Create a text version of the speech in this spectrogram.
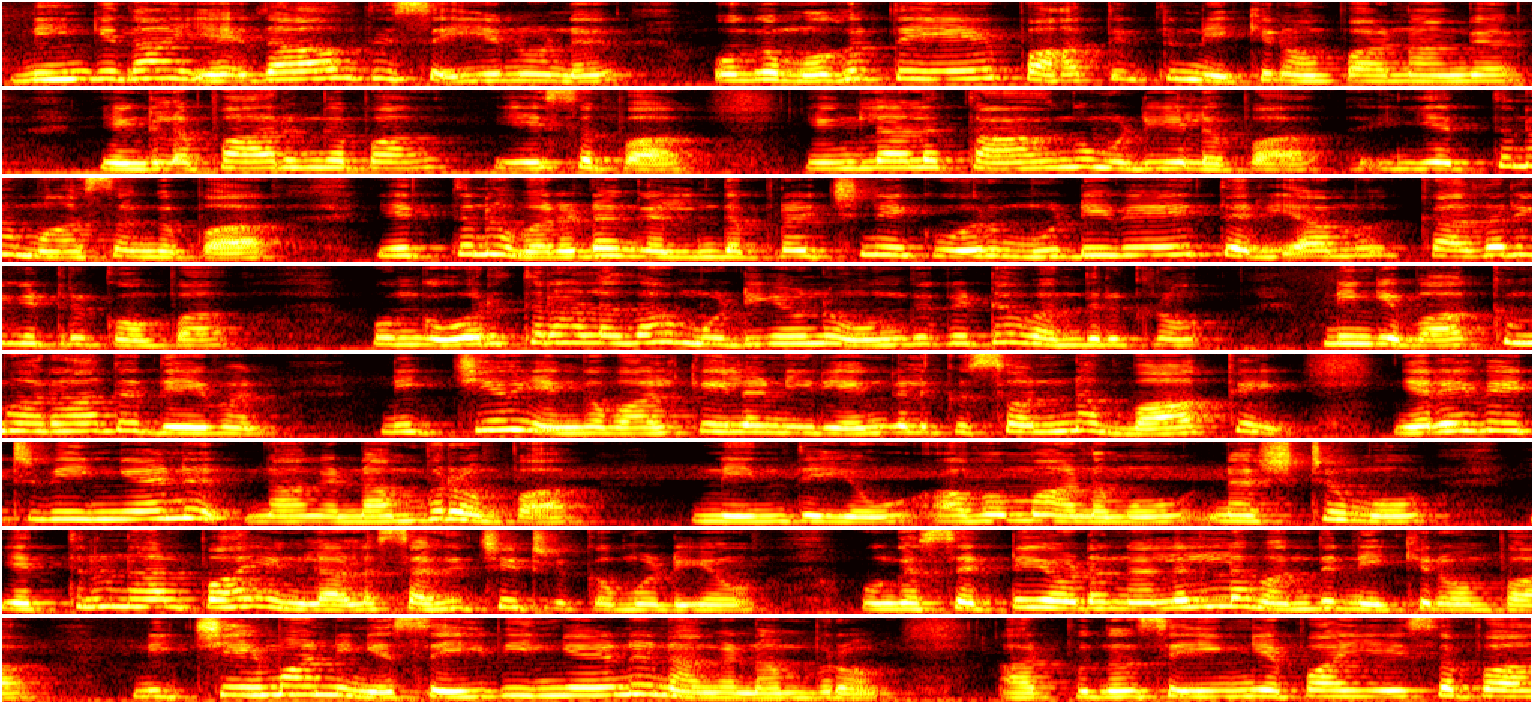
நீங்கள் தான் ஏதாவது செய்யணும்னு உங்கள் முகத்தையே பார்த்துக்கிட்டு நிற்கிறோம்ப்பா நாங்கள் எங்களை பாருங்கப்பா ஏசப்பா. எங்களால் தாங்க முடியலப்பா. எத்தனை மாதங்கப்பா எத்தனை வருடங்கள் இந்த பிரச்சனைக்கு ஒரு முடிவே தெரியாமல் கதறிக்கிட்டு இருக்கோம்ப்பா. உங்கள் ஒருத்தரால் தான் முடியும்னு உங்ககிட்ட வந்திருக்கிறோம். நீங்கள் வாக்கு மாறாத தேவன். நிச்சயம் எங்கள் வாழ்க்கையில் நீர் எங்களுக்கு சொன்ன வாக்கை நிறைவேற்றுவீங்கன்னு நாங்கள் நம்புகிறோம்ப்பா நிந்தையும் அவமானமோ நஷ்டமோ எத்தனை நாள்ப்பா எங்களால் சகிச்சிட்டு இருக்க முடியும்? உங்கள் செட்டையோட நிழலில் வந்து நிற்கிறோம்ப்பா நிச்சயமாக நீங்கள் செய்வீங்கன்னு நாங்கள் நம்புகிறோம் அற்புதம் செய்யுங்கப்பா ஏசப்பா.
